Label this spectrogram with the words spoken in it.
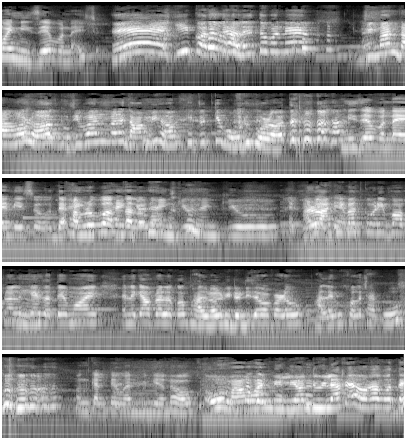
মই নিজে বনাইছোঁ। হে কি কৰে তেতিয়াহ'লেতো মানে যিমান ডাঙৰ হওক যিমান মানে দামী হওক সেইটোতকে বহুত ওপৰত। নিজে বনাই আনিছোঁ। দেখাম ৰ'ব আপোনালোক থেংক ইউ থেংক ইউ আৰু আশীৰ্বাদ কৰিব আপোনালোকে যাতে মই এনেকে আপোনালোকক ভাল ভাল ভিডিঅ' দি যাব পাৰো। ভালে কুশলে থাকো। সোনকালতে ওৱান মিলিয়ন হওক। অ' মা ওৱান মিলিয়ন দুই লাখে হওক আগতে।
